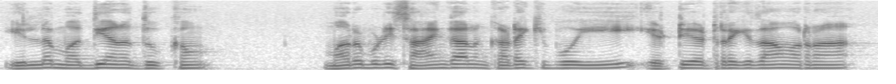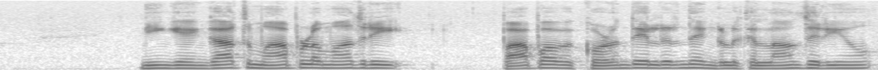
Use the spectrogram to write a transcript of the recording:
இல்லை மத்தியான தூக்கம். மறுபடி சாயங்காலம் கடைக்கு போய் எட்டு எட்டரைக்கு தான் வர்றான். நீங்கள் எங்காத்து மாப்பிள்ளை மாதிரி பாப்பாவை குழந்தையிலேருந்து எங்களுக்கெல்லாம் தெரியும்.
